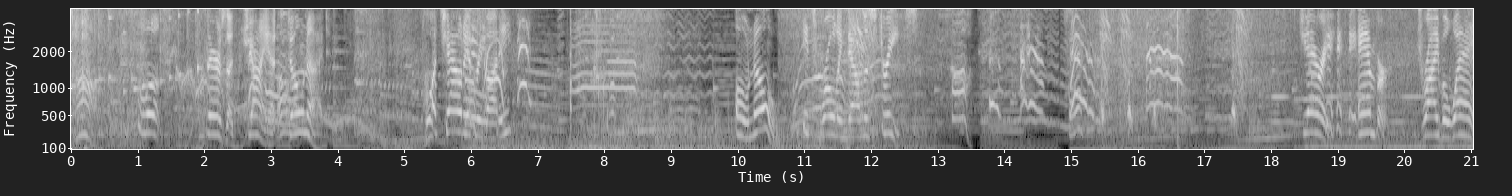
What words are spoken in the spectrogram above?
Tom, look, there's a giant donut. Watch out, everybody. Oh no, it's rolling down the streets. Jerry, Amber, drive away.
